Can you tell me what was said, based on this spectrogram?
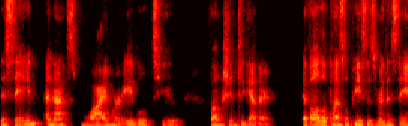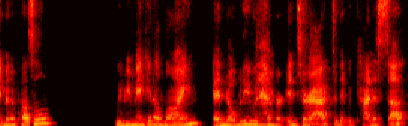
the same. And that's why we're able to function together. If all the puzzle pieces were the same in a puzzle we'd be making a line and nobody would ever interact and it would kind of suck.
